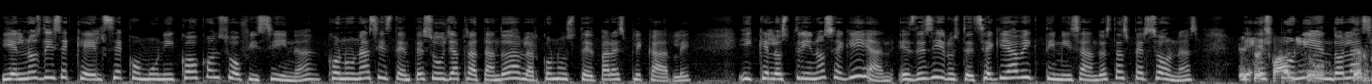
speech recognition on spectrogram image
y él nos dice que él se comunicó con su oficina, con una asistente suya, tratando de hablar con usted para explicarle, y que los trinos seguían. Es decir, usted seguía victimizando a estas personas, exponiéndolas.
